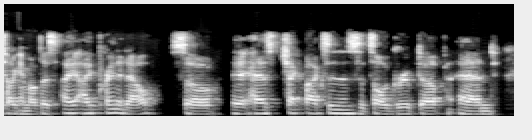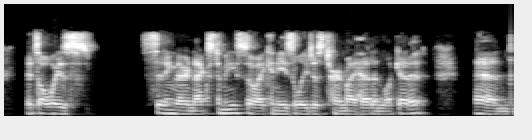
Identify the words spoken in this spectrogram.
talking about this, I, I print it out. So it has check boxes, it's all grouped up, and it's always sitting there next to me. So I can easily just turn my head and look at it. And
